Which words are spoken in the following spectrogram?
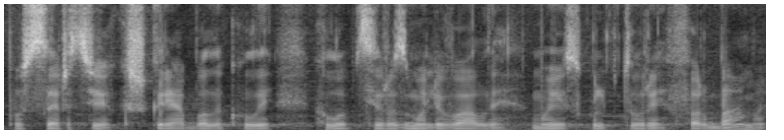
по серцю, як шкрябали, коли хлопці розмалювали мої скульптури фарбами.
